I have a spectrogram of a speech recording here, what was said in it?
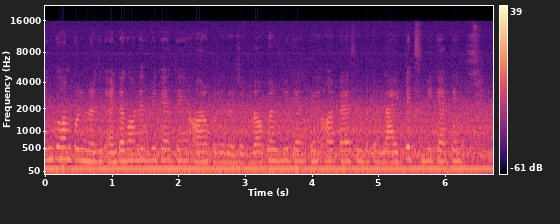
इनको हम कोलिनर्जिक एंटागोनिस भी कहते हैं और कोलिनर्जिक ब्लॉकर्स भी कहते हैं और पैरासिम्पैथोलाइटिक्स भी कहते हैं.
